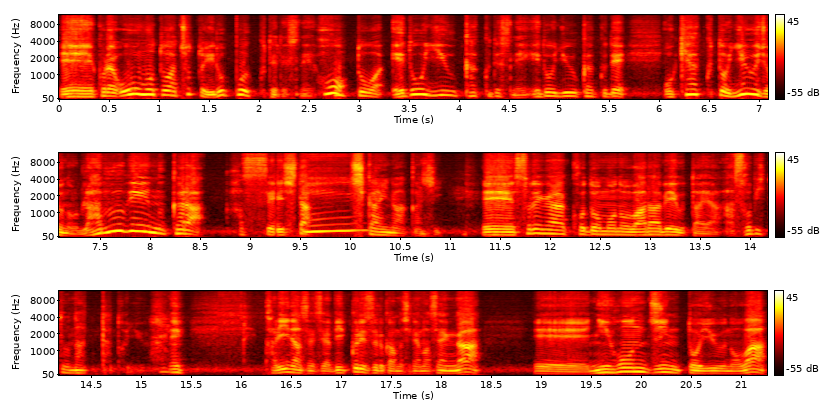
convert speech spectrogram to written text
えー、これ大元はちょっと色っぽくてですね、ほう本当は江戸遊郭ですね。江戸遊郭で、お客と遊女のラブゲームから発生した誓いの証。えー、それが子供のわらべ歌や遊びとなったというね。カリーナ先生はびっくりするかもしれませんが、えー、日本人というのは、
